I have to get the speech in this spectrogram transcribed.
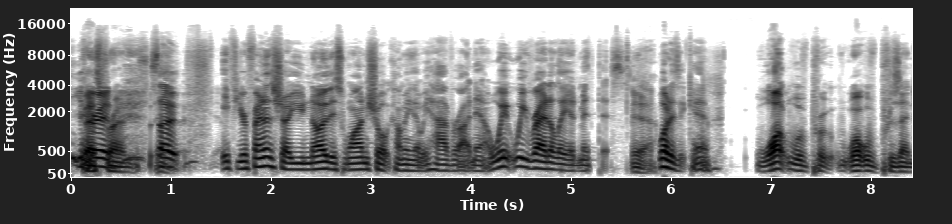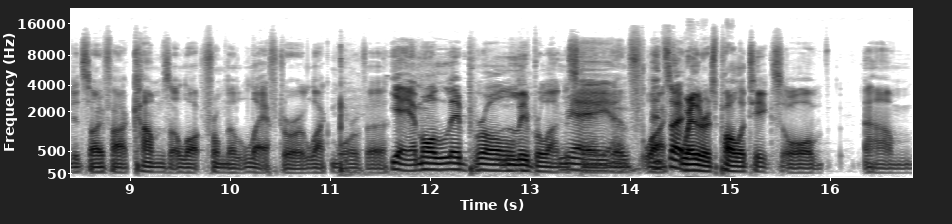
You're Best in. friends. So, if you're a fan of the show, you know this one shortcoming that we have right now. We, we readily admit this. Yeah. What is it, Cam? what we've pre- what we've presented so far comes a lot from the left, or like more of a Yeah, yeah, more liberal. liberal understanding yeah, yeah. of like so- whether it's politics or um,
